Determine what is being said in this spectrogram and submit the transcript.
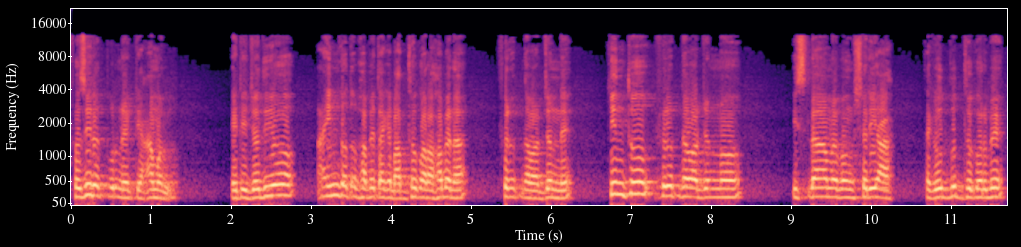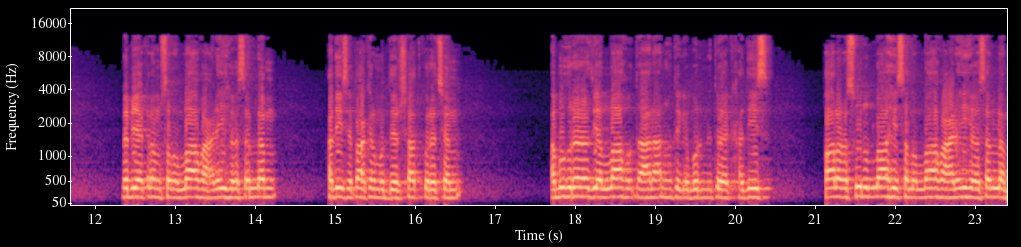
ফজিলতপূর্ণ একটি আমল। এটি যদিও আইনগতভাবে তাকে বাধ্য করা হবে না ফেরত নেওয়ার জন্যে। কিন্তু ফেরত নেওয়ার জন্য ইসলাম এবং শরিয়া তাকে উদ্বুদ্ধ করবে। নবী আকরম সাল আলহি আসাল্লাম হাদিসে পাকের মধ্যে সাত করেছেন। আবু হুরাজি আল্লাহ তালু থেকে বর্ণিত এক হাদিস, কাল রসুল্লাহ সাল আলহি আসাল্লাম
